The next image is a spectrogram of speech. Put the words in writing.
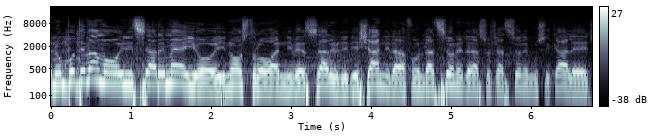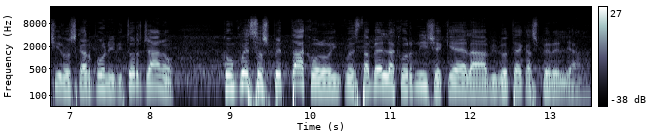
Non potevamo iniziare meglio il nostro anniversario di dieci anni dalla fondazione dell'associazione musicale Ciro Scarponi di Torgiano con questo spettacolo in questa bella cornice che è la Biblioteca Sperelliana.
